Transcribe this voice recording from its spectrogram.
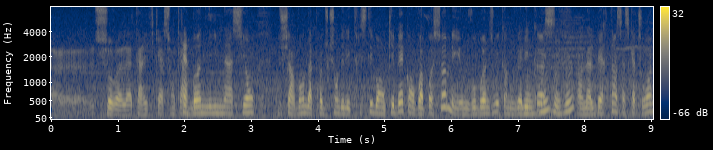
euh, sur la tarification carbone, l'élimination du charbon de la production d'électricité. Bon, au Québec, on ne voit pas ça, mais au Nouveau-Brunswick, en Nouvelle-Écosse, Mhm, mhm. en Alberta, en Saskatchewan,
